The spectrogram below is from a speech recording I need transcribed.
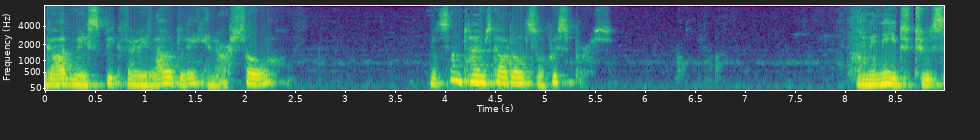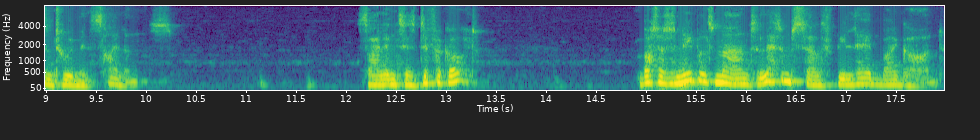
God may speak very loudly in our soul, but sometimes God also whispers and we need to listen to him in silence. Silence is difficult, but it enables man to let himself be led by God.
